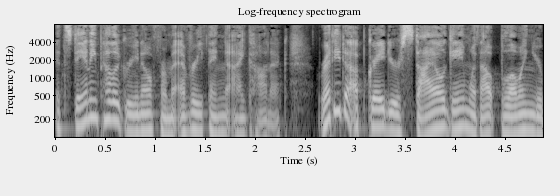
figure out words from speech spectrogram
it's Danny Pellegrino from Everything Iconic. Ready to upgrade your style game without blowing your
